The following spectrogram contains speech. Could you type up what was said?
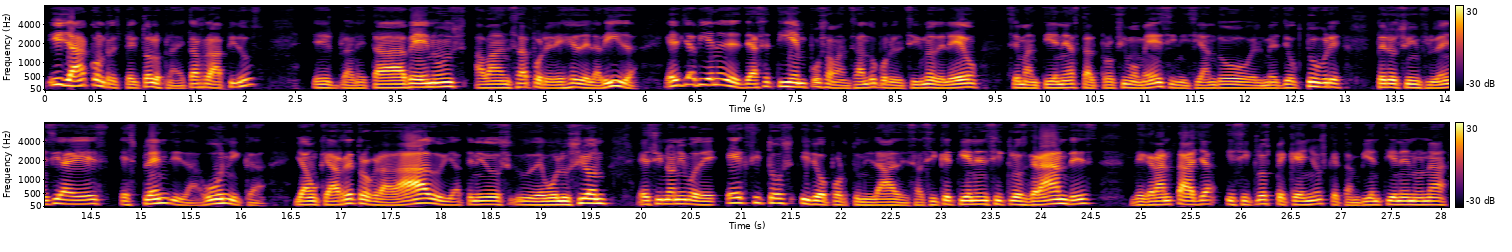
Y ya con respecto a los planetas rápidos, el planeta Venus avanza por el eje de la vida. Él ya viene desde hace tiempos avanzando por el signo de Leo, se mantiene hasta el próximo mes, iniciando el mes de octubre, pero su influencia es espléndida, única, y aunque ha retrogradado y ha tenido su devolución, es sinónimo de éxitos y de oportunidades. Así que tienen ciclos grandes, de gran talla, y ciclos pequeños que también tienen una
